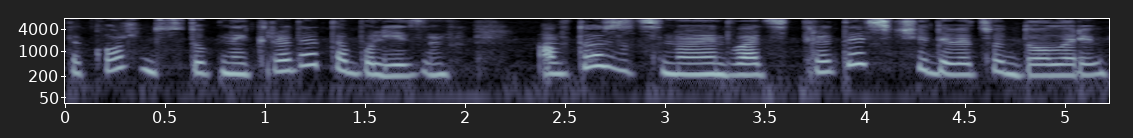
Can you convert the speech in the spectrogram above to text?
Також доступний кредит або лізинг. Авто за ціною 23 тисячі 900 доларів.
